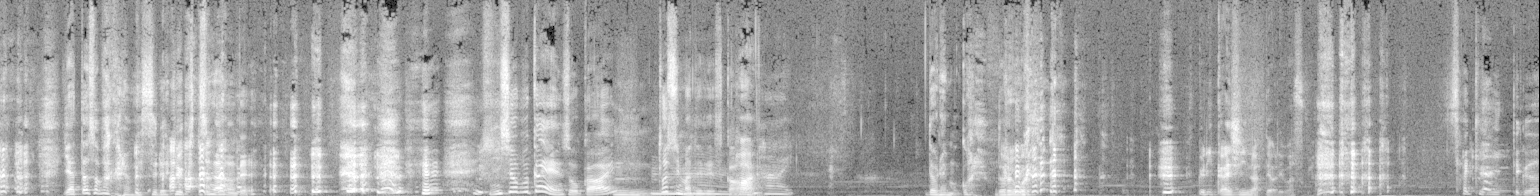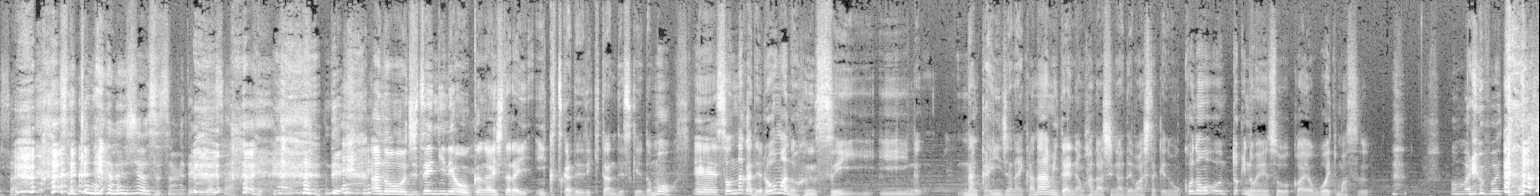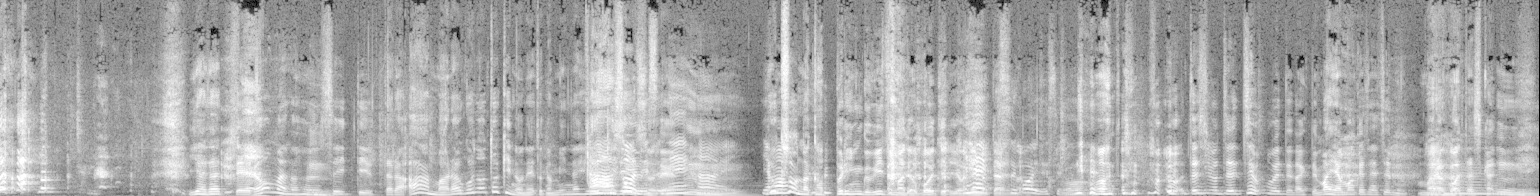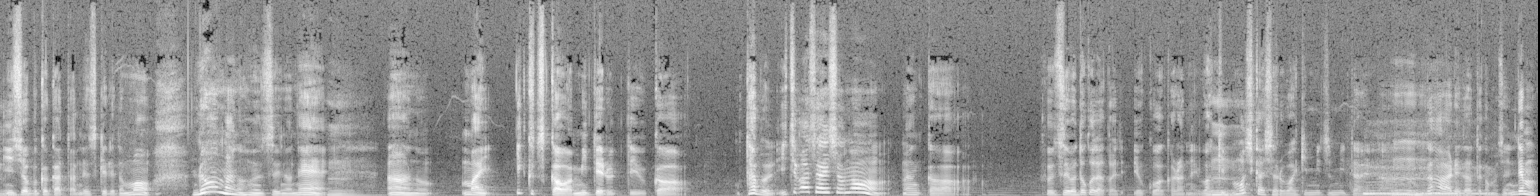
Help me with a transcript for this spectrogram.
やったそばから忘れる口なので。印象深い演奏会、うん。年までですか？はい。はい。どれもこれどれも。繰り返しになっております先に言ってください。先に話を進めてください。であの事前にねお伺いしたらいいくつか出てきたんですけれども、えーその中でローマの噴水がなんかいいんじゃないかなみたいなお話が出ましたけどもこの時の演奏会覚えてます？あんまり覚えてない いやだってローマの噴水って言ったら、ああマラゴの時のねとかみんなあ平気であそうで。言うのですね、うん。はい。よくそんなカップリングウィズまで覚えてるよねね。みたいな。すごいですよね。うん。私は全然覚えてなくて、まあ、山岡先生のマラゴは確かうにん。印象深かったんですけれども、ローマの噴水のね、うん。あのまあ、いくつかは見てるっていうか多分一番最初のなんか噴水はどこだかよくわからない。湧き、うん。もしかしたら湧き水みたいなうん。のがあれだったかもしれない、でも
